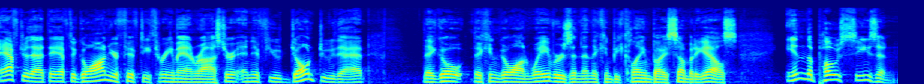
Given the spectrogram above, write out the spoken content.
after that they have to go on your 53 man roster, and if you don't do that, they go they can go on waivers and then they can be claimed by somebody else. In the postseason,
